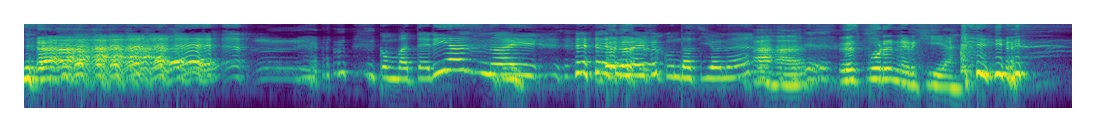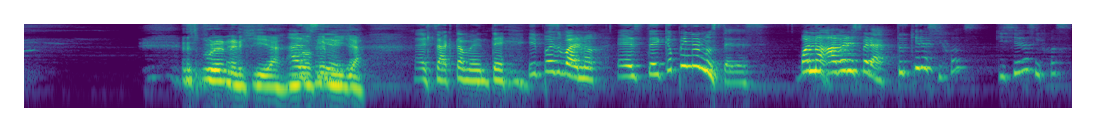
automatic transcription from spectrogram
Con baterías no hay, no hay fecundación, ¿eh? Ajá, es pura energía. Es pura energía, no es. semilla. Exactamente. Y pues bueno, este, ¿qué opinan ustedes? Bueno, a ver, espera, ¿tú quieres hijos? ¿Quisieras hijos?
